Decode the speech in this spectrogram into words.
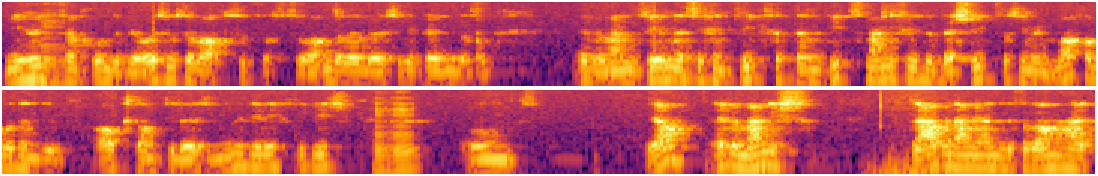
Wie heute, mhm. wenn Kunden bei uns rauswachsen, dass sie zu anderen Lösungen gehen. Also, eben, wenn Firmen sich entwickeln, dann gibt es manchmal wieder den Schritt, was sie machen, wo dann die angestammte Lösung nicht mehr die richtige ist. Mhm. Und ja, eben manchmal ich glaube wir haben in der Vergangenheit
